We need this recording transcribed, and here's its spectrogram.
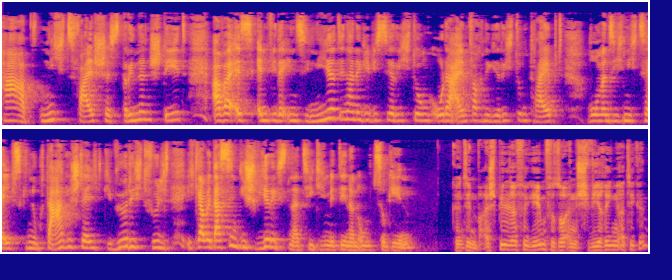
hart nichts Falsches es drinnen steht, aber es entweder inszeniert in eine gewisse Richtung oder einfach eine Richtung treibt, wo man sich nicht selbst genug dargestellt, gewürdigt fühlt. Ich glaube, das sind die schwierigsten Artikel, mit denen umzugehen. Können Sie ein Beispiel dafür geben, für so einen schwierigen Artikel?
